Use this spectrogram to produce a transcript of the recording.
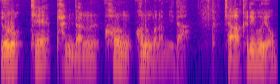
요렇게 판단을 하는, 하는 거랍니다. 자 그리고요.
